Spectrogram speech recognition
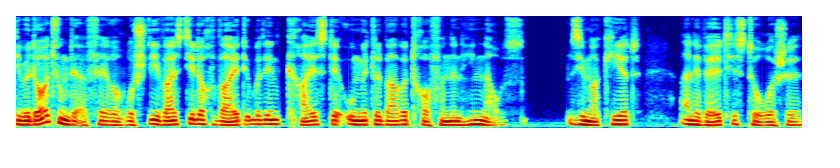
Die Bedeutung der Affäre Rushdie weist jedoch weit über den Kreis der unmittelbar Betroffenen hinaus. Sie markiert eine welthistorische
